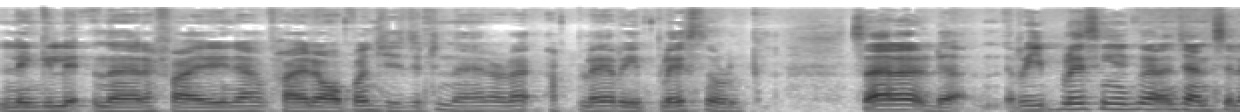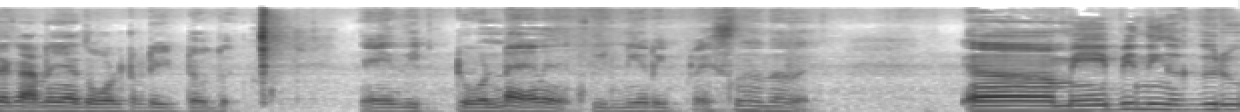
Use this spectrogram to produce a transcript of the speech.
അല്ലെങ്കിൽ നേരെ ഫയലിന്റെ ഫയൽ ഓപ്പൺ ചെയ്തിട്ട് നേരെ അവിടെ അപ്ലൈ റീപ്ലേസ് കൊടുക്കുക. സാറെ ഇടുക. റീപ്ലേസ് നിങ്ങൾക്ക് വരാൻ ചാൻസ് ഇല്ല. കാരണം ഞാൻ അത് ഓൾറെഡി ഇട്ടത്. ഞാൻ ഇത് ഇട്ടുകൊണ്ടാണ് പിന്നെ റീപ്ലേസ് തന്നത്. മേ ബി നിങ്ങൾക്കൊരു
